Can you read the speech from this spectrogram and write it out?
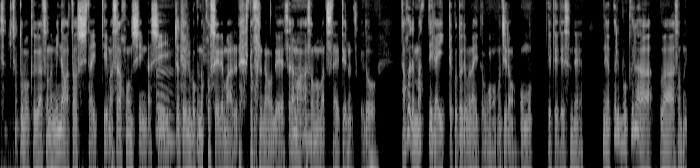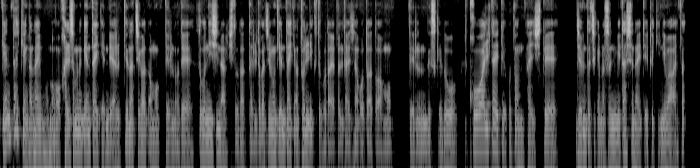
さっきちょっと僕がそのみんなを後押ししたいっていう、まあそれは本心だし、うんちょっとより僕の個性でもある ところなので、それはまうんあそのまま伝えてるんですけど、他方で待ってりゃいいってことでもないとももちろん思っててですね。でやっぱり僕らはその原体験がないものをカリスマの原体験でやるっていうのは違うと思ってるので、そこに意思のある人だったりとか自分の原体験を取りに行くってことはやっぱり大事なことだとは思ってるんですけど、こうありたいということに対して、自分たちが今それに満たしてないという時には、やっぱ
